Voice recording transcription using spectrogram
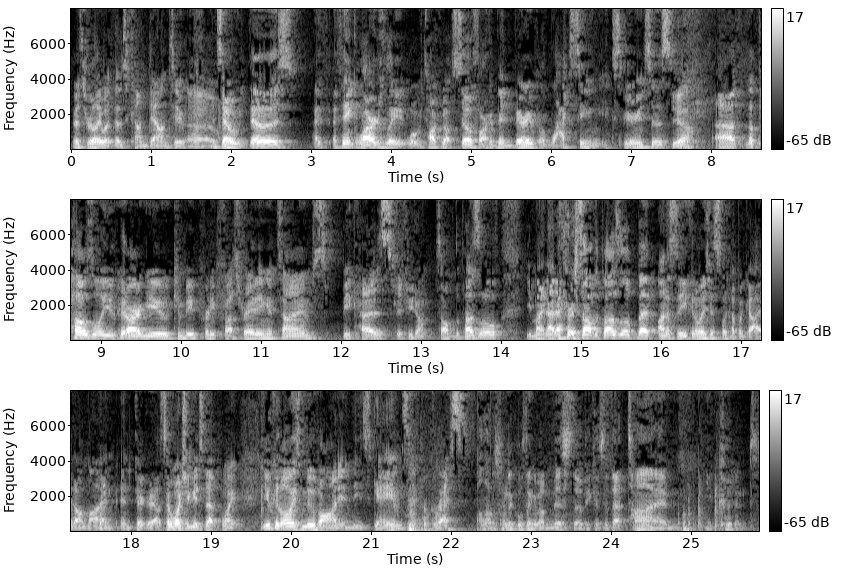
That's really what those come down to. Uh, and so those, I, I think, largely what we've talked about so far have been very relaxing experiences. Yeah. Uh, the puzzle, you could argue, can be pretty frustrating at times because if you don't solve the puzzle, you might not ever solve the puzzle. But honestly, you can always just look up a guide online and figure it out. So once you get to that point, you can always move on in these games and progress. Well, that was kind of the cool thing about Myst, though, because at that time you couldn't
